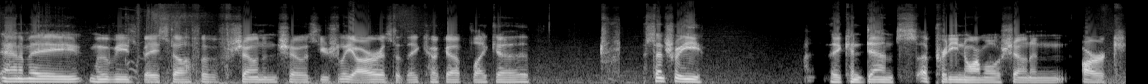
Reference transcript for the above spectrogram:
anime movies based off of shonen shows usually are is that they cook up like a essentially they condense a pretty normal shonen arc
